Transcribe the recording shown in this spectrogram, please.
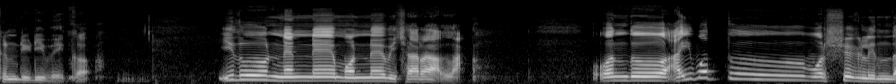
ಕಂಡುಹಿಡಿಬೇಕು ಇದು ನಿನ್ನೆ, ಮೊನ್ನೆ ವಿಚಾರ ಅಲ್ಲ. ಒಂದು ಐವತ್ತು ವರ್ಷಗಳಿಂದ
